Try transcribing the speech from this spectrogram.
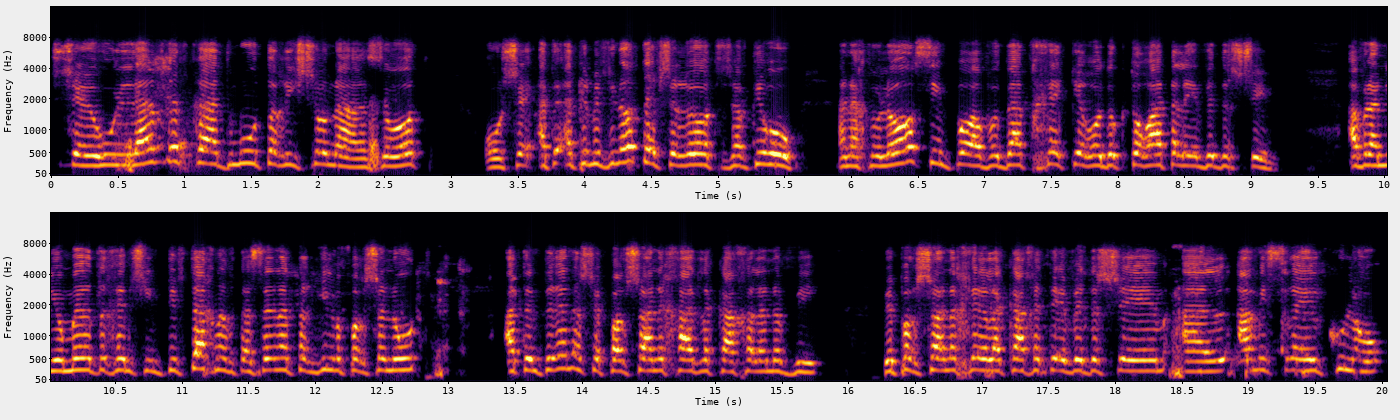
שהוא לאו דווקא הדמות הראשונה הזאת, או ש... את, אתם מבינות את האפשרויות, עכשיו תראו, אנחנו לא עושים פה עבודת חקר או דוקטורט על עבד השם, אבל אני אומרת לכם שאם תפתחנה ותעשינה תרגיל בפרשנות, אתם תראינה שפרשן אחד לקח על הנביא, ופרשן אחר לקח את עבד השם על עם ישראל כולו,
